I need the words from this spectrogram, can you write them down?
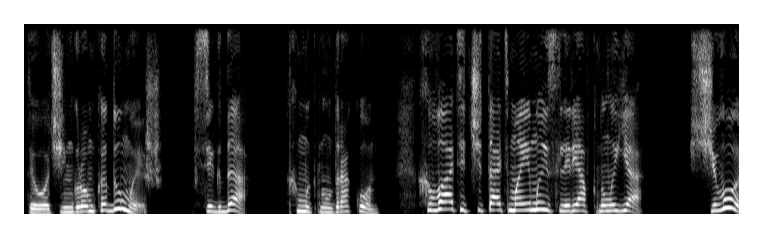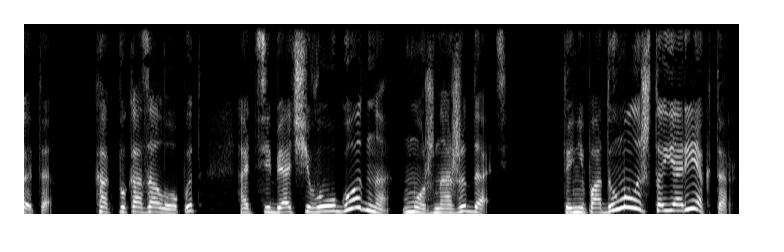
«Ты очень громко думаешь. Всегда», — хмыкнул дракон. «Хватит читать мои мысли», — рявкнула я. «С чего это?» Как показал опыт, от тебя чего угодно можно ожидать. Ты не подумала, что я ректор?»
